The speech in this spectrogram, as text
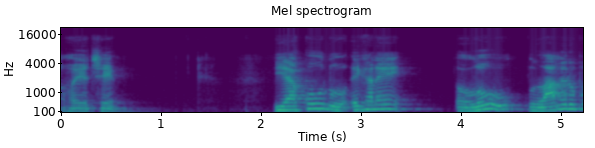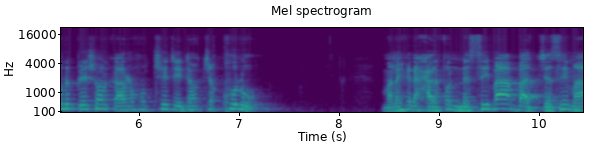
হয়েছে। ইয়াকুলু, এখানে লু, লামের উপরে পেশ হওয়ার কারণ হচ্ছে যে এটা হচ্ছে খুলু। মানে এখানে হারফুন নেসিবা বা জেসিমা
